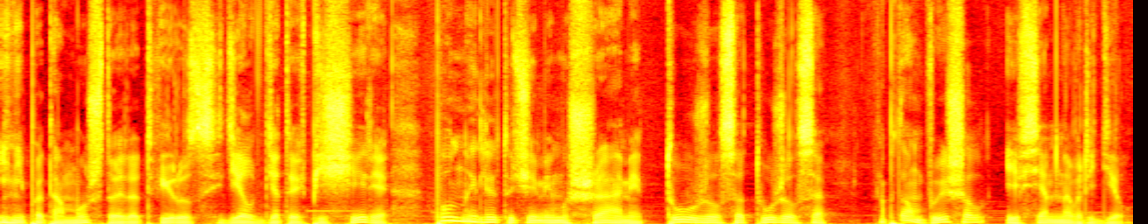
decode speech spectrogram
и не потому, что этот вирус сидел где-то в пещере, полный летучими мышами, тужился, тужился, а потом вышел и всем навредил.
